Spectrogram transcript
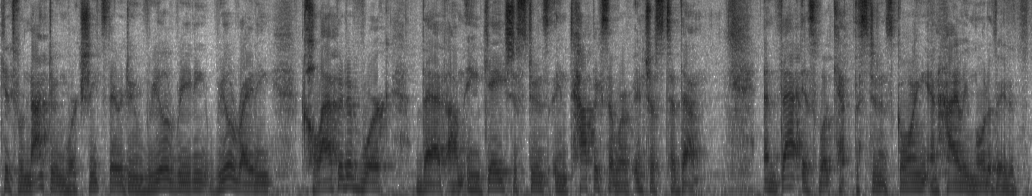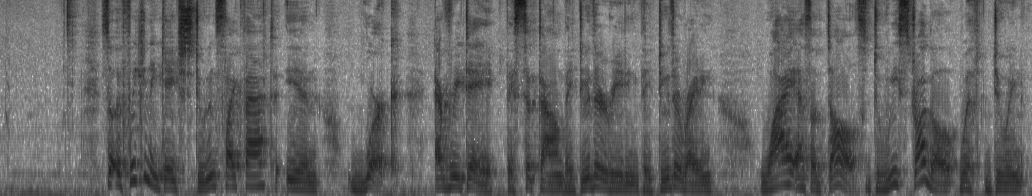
kids were not doing worksheets, they were doing real reading, real writing, collaborative work that um, engaged the students in topics that were of interest to them. And that is what kept the students going and highly motivated. So if we can engage students like that in work, every day they sit down, they do their reading, they do their writing. Why, as adults, do we struggle with doing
